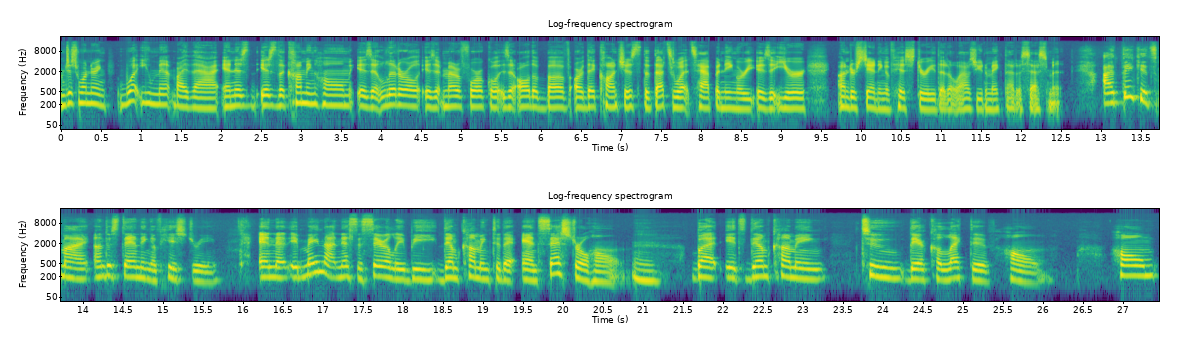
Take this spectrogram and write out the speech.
I'm just wondering what you meant by that. And is is the coming home? Is it literal? Is it metaphorical? Is it all the above? Are they conscious that that's what's happening, or is it your understanding of history that allows you to make that assessment? I think it's my understanding of history, and that it may not necessarily be them coming to their ancestral home, mm. but it's them coming to their collective home home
